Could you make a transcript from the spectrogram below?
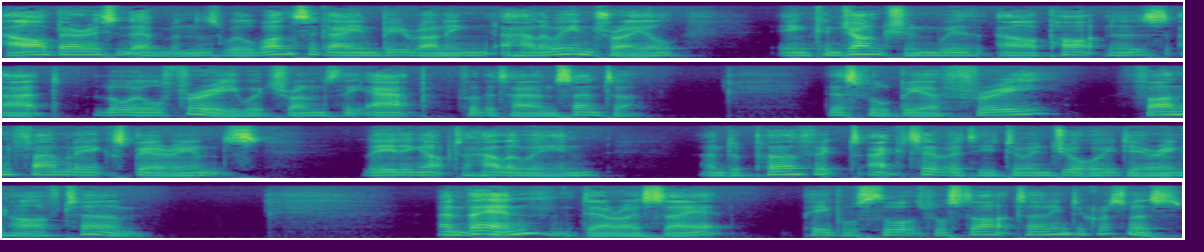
our Bury St Edmunds will once again be running a Halloween trail in conjunction with our partners at Loyal Free, which runs the app for the town centre. This will be a free fun family experience leading up to Halloween and a perfect activity to enjoy during half term. And then, dare I say it, people's thoughts will start turning to Christmas.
